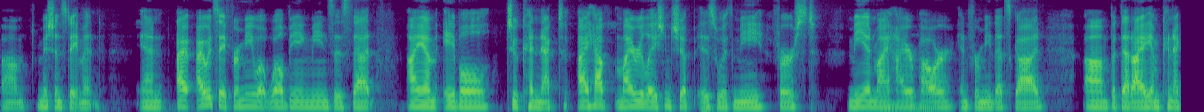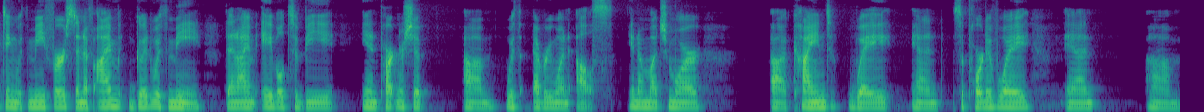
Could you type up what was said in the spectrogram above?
um, mission statement. And I, I would say for me, what well-being means is that I am able to connect. I have my relationship is with me first, me and my higher power, and for me that's God um, but that I am connecting with me first. And if I'm good with me, then I am able to be in partnership um, with everyone else in a much more uh, kind way and supportive way, and um,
